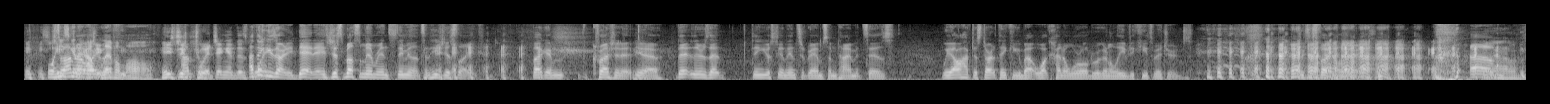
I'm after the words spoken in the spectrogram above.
Well, he's I'm going to outlive them all. He's just I'm, twitching at this I think he's already dead. It's just muscle memory and stimulants, and he's just like fucking crushing it. You know, there, there's that thing you'll see on Instagram sometime. It says. We all have to start thinking about what kind of world we're going to leave to Keith Richards, which is fucking hilarious. um,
